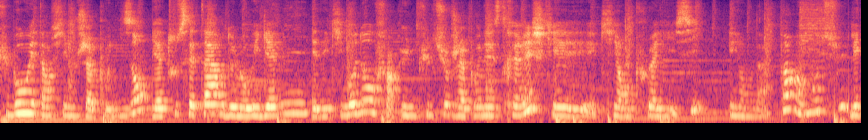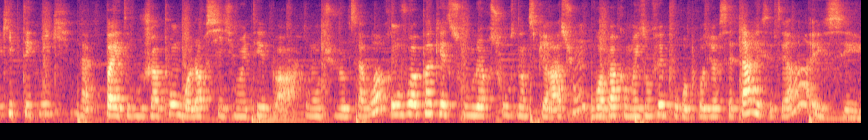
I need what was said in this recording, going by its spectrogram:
Kubo est un film japonisant, il y a tout cet art de l'origami, il y a des kimonos, enfin une culture japonaise très riche qui est, employée ici et on n'a pas un mot dessus. L'équipe technique n'a pas été au Japon ou alors s'ils ont été, bah comment tu veux le savoir. On voit pas quelles sont leurs sources d'inspiration, on voit pas comment ils ont fait pour reproduire cet art etc. Et c'est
